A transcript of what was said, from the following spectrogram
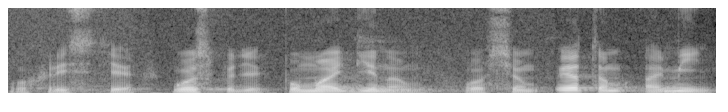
во Христе. Господи, помоги нам во всем этом. Аминь.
